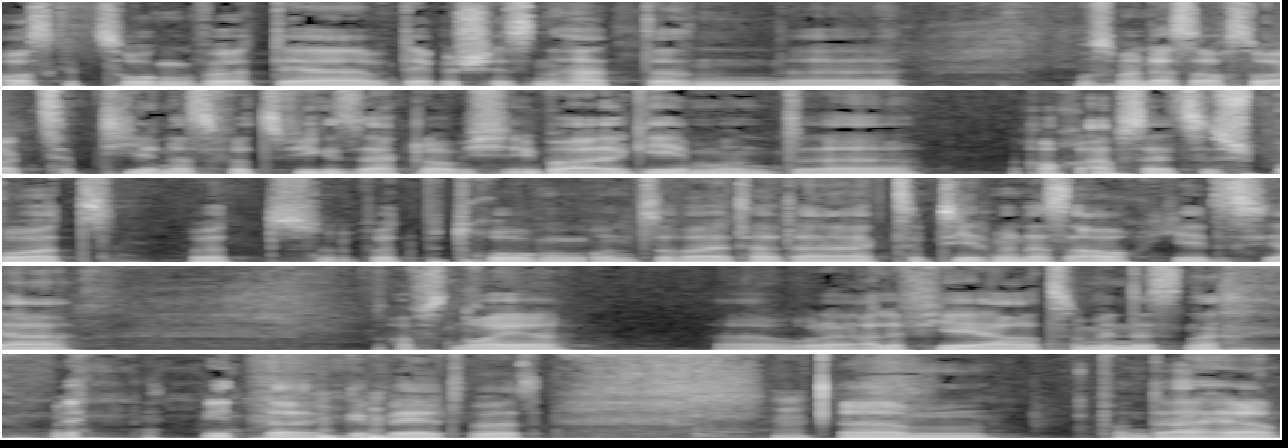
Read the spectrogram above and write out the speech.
rausgezogen wird, der, der beschissen hat, dann äh, muss man das auch so akzeptieren. Das wird es, wie gesagt, glaube ich, überall geben und äh, auch abseits des Sports wird, wird betrogen und so weiter. Da akzeptiert man das auch jedes Jahr aufs Neue äh, oder alle vier Jahre zumindest, ne? wenn wieder gewählt wird. ähm, von daher,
